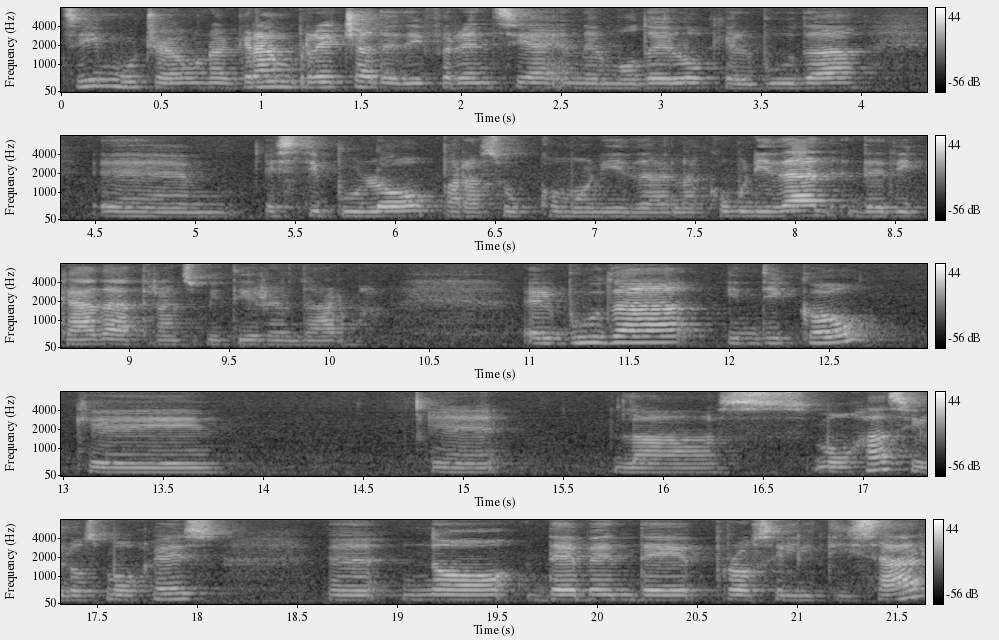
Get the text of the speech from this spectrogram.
sí, mucha, una gran brecha de diferencia en el modelo que el Buda eh, estipuló para su comunidad, la comunidad dedicada a transmitir el Dharma. El Buda indicó que eh, las monjas y los monjes eh, no deben de proselitizar,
